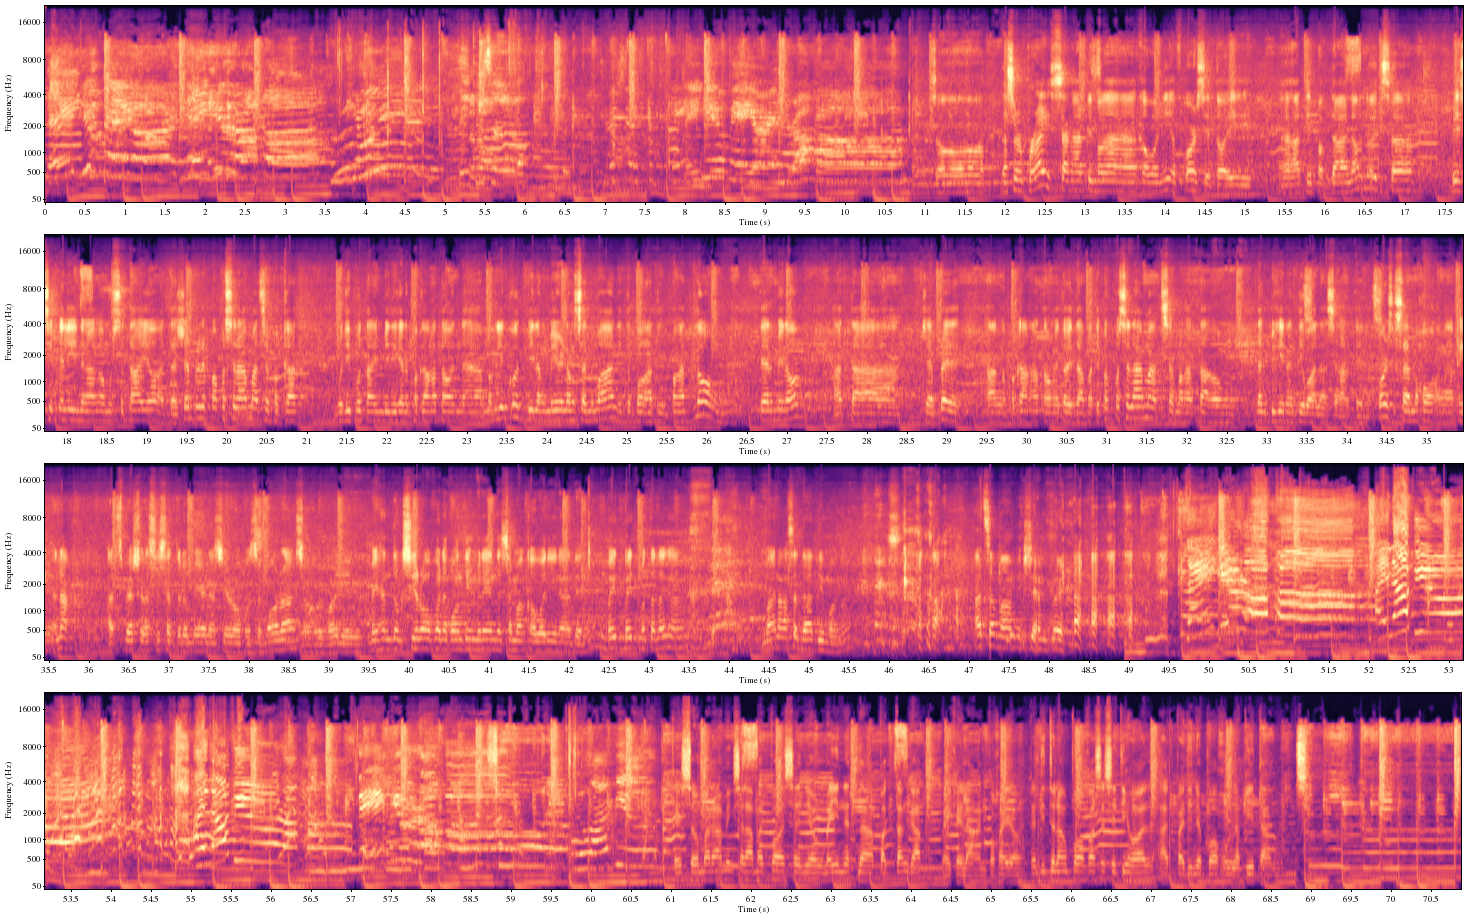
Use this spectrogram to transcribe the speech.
Thank you, Mayor! Thank you, Rocco! Thank you, sir. Thank you, Mayor and Rocco! So, na-surprise ang ating mga kawani. Of course, ito ay uh, ating pagdalaw. No? It's uh, basically nangangamusta tayo at uh, syempre nagpapasalamat sapagkat muli po tayong binigyan ng pagkakataon na maglingkod bilang mayor ng San Juan. Ito po ang ating pangatlong termino at uh, syempre ang pagkakataon ito ay dapat ipagpasalamat sa mga taong nagbigay ng tiwala sa atin. Of course, kasama ko ang aking anak at Special Assistant to the Mayor na si Rocco Zamora. So, good morning. May handog si Rocco na konting merienda sa mga kawani natin. Bait-bait mo talaga. Mana ka sa daddy mo, no? at sa mami, syempre. Thank you, Rocco! I love you! I love you, Rocco! Thank you, Rocco! Love you! Okay, so maraming salamat po sa inyong mainit na pagtanggap. May kailangan po kayo. Nandito lang po ako sa City Hall at pwede niyo po akong lapitan.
